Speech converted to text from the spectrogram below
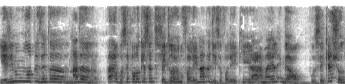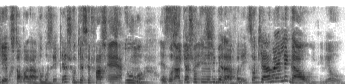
e ele não apresenta nada. Ah, você falou que ia ser desse jeito. Não, eu não falei nada disso. Eu falei que a arma é legal. Você que achou que ia custar barato, ou você que achou que ia ser fácil é, conseguir uma, ou você que achou que ia liberar. Eu falei só que a arma é legal, entendeu?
